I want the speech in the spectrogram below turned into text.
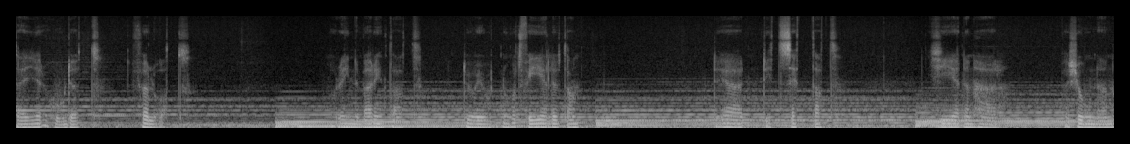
säger ordet förlåt. Och det innebär inte att du har gjort något fel utan det är ditt sätt att ge den här personen,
